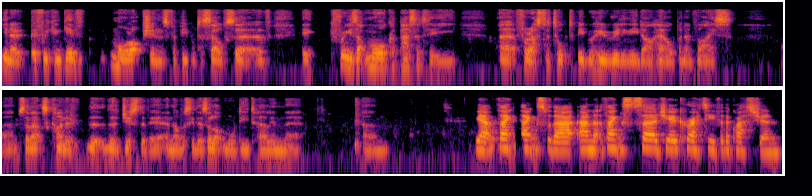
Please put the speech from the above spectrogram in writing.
you know, if we can give more options for people to self-serve, it frees up more capacity uh, for us to talk to people who really need our help and advice. Um, so that's kind of the, the gist of it. And obviously there's a lot more detail in there. Um, yeah, thank, thanks for that. And thanks, Sergio Coretti, for the question.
